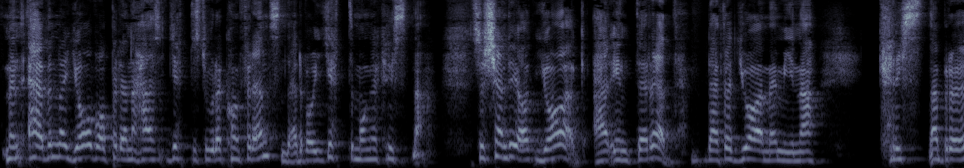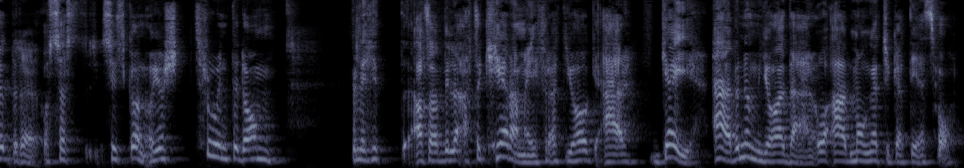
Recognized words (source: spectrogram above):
Men även när jag var på den här jättestora konferensen där det var jättemånga kristna, så kände jag att jag är inte rädd. Därför att jag är med mina kristna bröder och syskon. Och jag tror inte de ville, hitta, alltså ville attackera mig för att jag är gay. Även om jag är där och många tycker att det är svårt.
